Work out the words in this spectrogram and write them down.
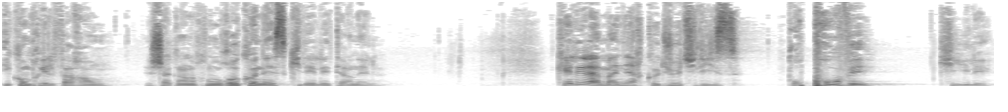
y compris le Pharaon, et chacun d'entre nous reconnaisse qu'il est l'Éternel. Quelle est la manière que Dieu utilise pour prouver qui il est?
